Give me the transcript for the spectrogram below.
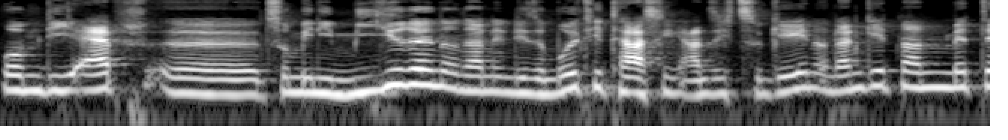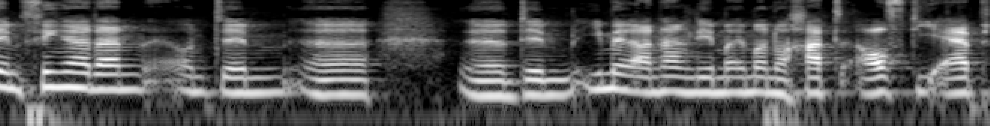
um die App äh, zu minimieren und dann in diese Multitasking-Ansicht zu gehen. Und dann geht man mit dem Finger dann und dem äh, äh dem E-Mail-Anhang, den man immer noch hat, auf die App,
